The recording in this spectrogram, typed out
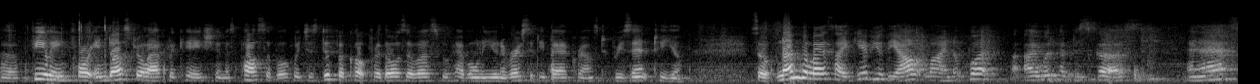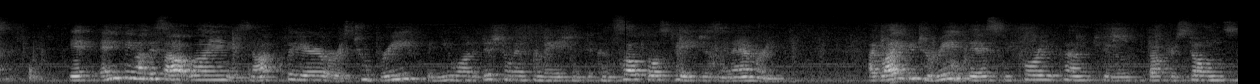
uh, feeling for industrial application as possible, which is difficult for those of us who have only university backgrounds to present to you. So nonetheless, I give you the outline of what I would have discussed and ask if anything on this outline is not clear or is too brief and you want additional information to consult those pages in Amerine. I'd like you to read this before you come to Dr. Stone's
